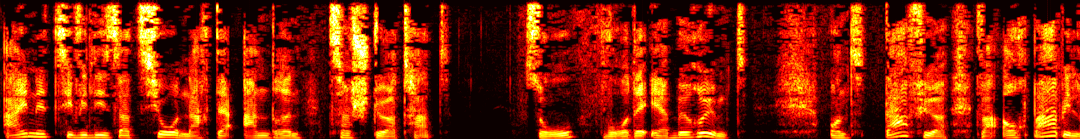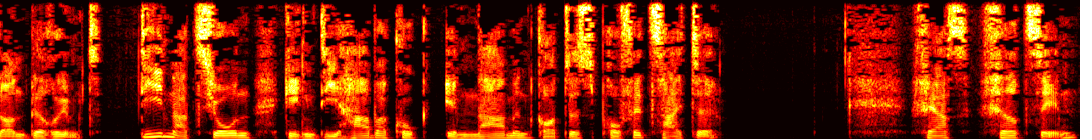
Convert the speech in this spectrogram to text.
eine Zivilisation nach der anderen zerstört hat. So wurde er berühmt. Und dafür war auch Babylon berühmt, die Nation, gegen die Habakuk im Namen Gottes prophezeite. Vers 14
